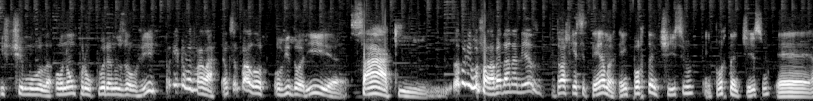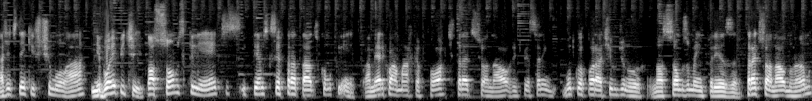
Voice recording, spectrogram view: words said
estimula ou não procura nos ouvir, por que, que eu vou falar? É o que você falou. Ouvidoria, saque. Por que eu vou falar? Vai dar na mesma. Então acho que esse tema é importantíssimo. É importantíssimo. É, a gente tem que estimular. E vou repetir: nós somos clientes e temos que ser tratados como clientes. A América é uma marca forte, tradicional. A gente pensando em mundo corporativo de novo. Nós somos uma empresa tradicional no ramo.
